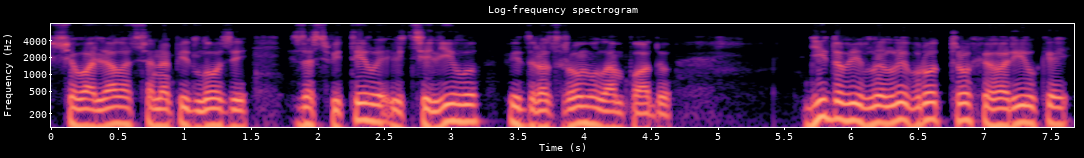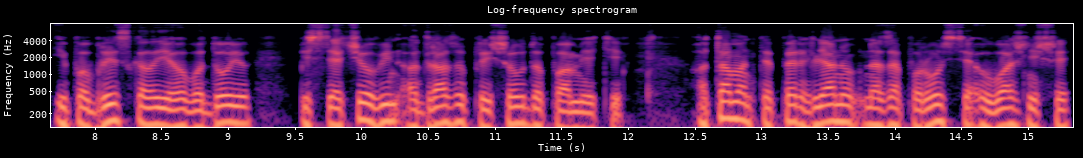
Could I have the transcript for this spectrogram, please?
що валялася на підлозі, і засвітили відцілілу від розгрому лампаду. Дідові влили в рот трохи горілки і побризкали його водою, після чого він одразу прийшов до пам'яті. Отаман тепер глянув на запорожця уважніше,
